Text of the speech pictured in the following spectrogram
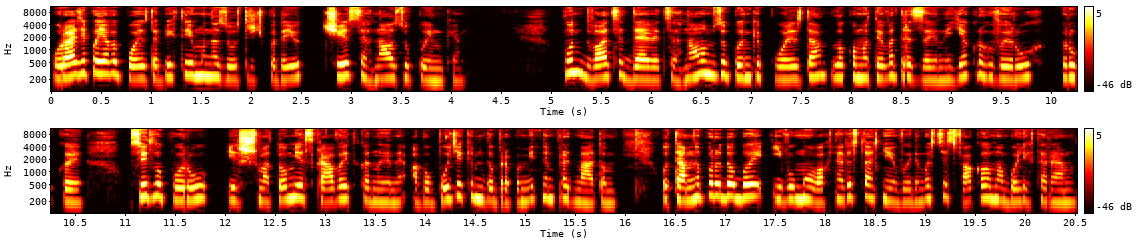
У разі появи поїзда бігти йому назустріч, подаючи сигнал зупинки. Пункт 29. Сигналом зупинки поїзда, локомотива дрезини є круговий рух руки у світлу пору із шматом яскравої тканини або будь-яким добропомітним предметом, у темну пору доби і в умовах недостатньої видимості з факелом або ліхтарем.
